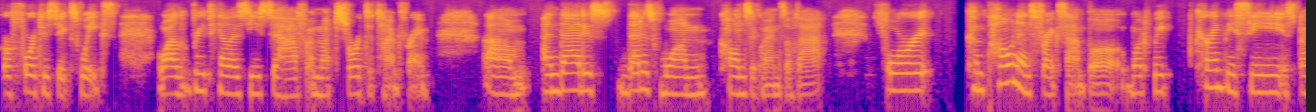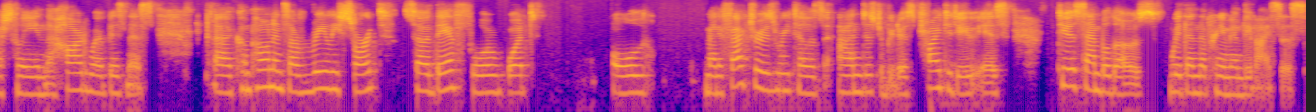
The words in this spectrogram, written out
for four to six weeks, while retailers used to have a much shorter time frame. Um, and that is that is one consequence of that. For components, for example, what we currently see, especially in the hardware business, uh, components are really short. So therefore, what all manufacturers, retailers, and distributors try to do is to assemble those within the premium devices.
